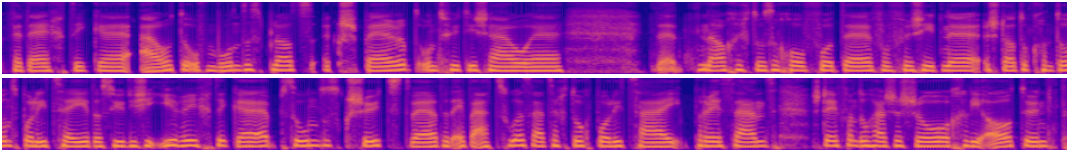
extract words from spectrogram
verdächtigen Auto auf dem Bundesplatz gesperrt. Und heute ist auch äh, die Nachricht von, der, von verschiedenen Stadt- und Kantonspolizeien, dass jüdische Einrichtungen besonders geschützt werden, eben auch zusätzlich durch Polizeipräsenz. Stefan, du hast es schon ein bisschen angetönt.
